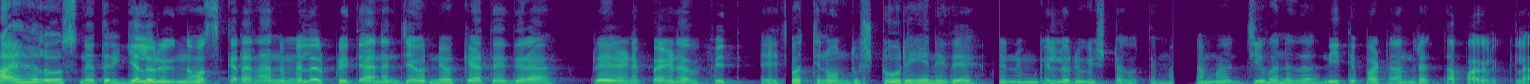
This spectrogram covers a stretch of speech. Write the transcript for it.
ಹಾಯ್, ಹಲೋ ಸ್ನೇಹಿತರಿಗೆ ಎಲ್ಲರಿಗೂ ನಮಸ್ಕಾರ. ನಾನು ನಿಮ್ಮೆಲ್ಲರ ಪ್ರೀತಿ ಆನಂದ್ ಅವ್ರು. ನೀವು ಕೇಳ್ತಾ ಇದ್ದೀರಾ ಪ್ರೇರಣೆ ಪಯಣ ವಿತ್ ಏಜ್. ಇವತ್ತಿನ ಒಂದು ಸ್ಟೋರಿ ಏನಿದೆ ನಿಮ್ಗೆಲ್ಲರಿಗೂ ಇಷ್ಟ ಆಗುತ್ತೆ. ನಮ್ಮ ಜೀವನದ ನೀತಿ ಪಾಠ ಅಂದರೆ ತಪ್ಪಾಗಲಿಕ್ಕಿಲ್ಲ.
